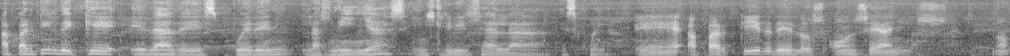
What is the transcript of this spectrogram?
¿A partir de qué edades pueden las niñas inscribirse a la escuela? Eh, a partir de los 11 años, ¿no?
